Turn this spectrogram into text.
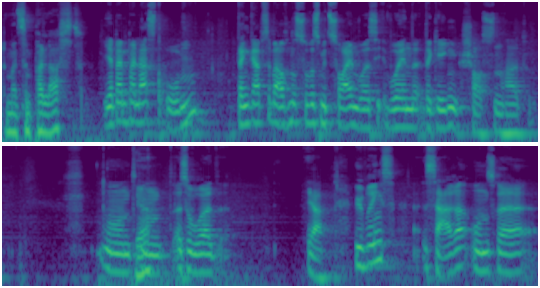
du meinst den Palast? Ja, beim Palast oben. Dann gab es aber auch noch sowas mit Säulen, wo er, wo er ihn dagegen geschossen hat. Und, ja. und also wo er, ja. Übrigens, Sarah, unsere,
